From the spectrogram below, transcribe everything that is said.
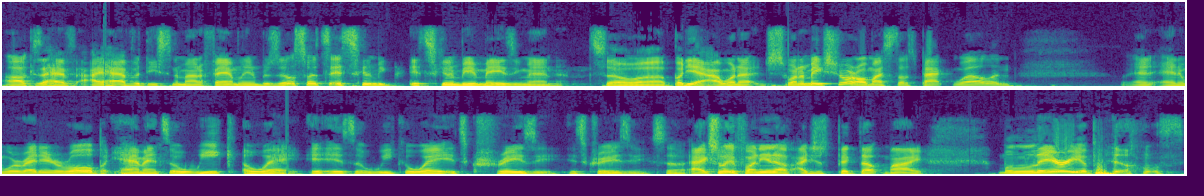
because uh, I have I have a decent amount of family in Brazil, so it's it's gonna be it's gonna be amazing, man. So, uh, but yeah, I want to just want to make sure all my stuff's packed well and and and we're ready to roll. But yeah, man, it's a week away. It is a week away. It's crazy. It's crazy. So actually, funny enough, I just picked up my malaria pills.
